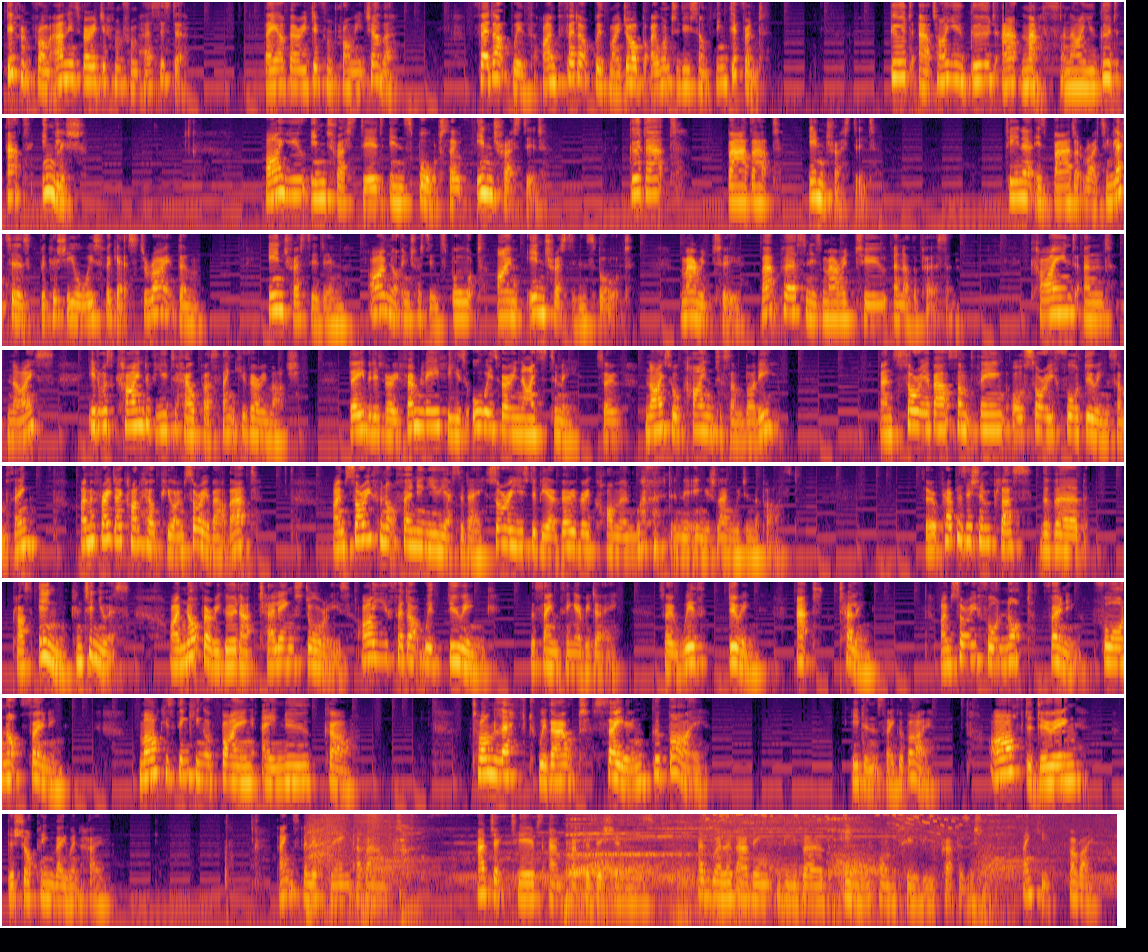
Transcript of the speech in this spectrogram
Different from Anne is very different from her sister. They are very different from each other. Fed up with. I'm fed up with my job. I want to do something different. Good at. Are you good at maths? And are you good at English? Are you interested in sport? So interested. Good at, bad at, interested. Tina is bad at writing letters because she always forgets to write them. Interested in. I'm not interested in sport. I'm interested in sport. Married to. That person is married to another person. Kind and nice. It was kind of you to help us. Thank you very much. David is very friendly. He's always very nice to me. So nice or kind to somebody. And sorry about something or sorry for doing something. I'm afraid I can't help you. I'm sorry about that. I'm sorry for not phoning you yesterday. Sorry used to be a very, very common word in the English language in the past. So a preposition plus the verb plus ing, continuous. I'm not very good at telling stories. Are you fed up with doing the same thing every day? So with doing, at telling. I'm sorry for not phoning, for not phoning. Mark is thinking of buying a new car. Tom left without saying goodbye. He didn't say goodbye. After doing the shopping, they went home. Thanks for listening about adjectives and prepositions, as well as adding the verb in onto the preposition. Thank you. Bye bye.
